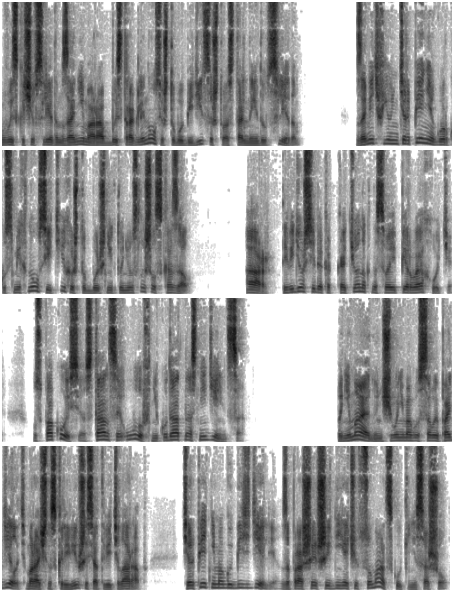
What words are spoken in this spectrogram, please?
Выскочив следом за ним, араб быстро оглянулся, чтобы убедиться, что остальные идут следом. Заметив ее нетерпение, Горк усмехнулся и тихо, чтобы больше никто не услышал, сказал. «Ар, ты ведешь себя как котенок на своей первой охоте. Успокойся, станция Улов никуда от нас не денется. Понимаю, но ничего не могу с собой поделать, мрачно скривившись, ответил араб. Терпеть не могу безделье. За прошедшие дни я чуть с ума от скуки не сошел.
